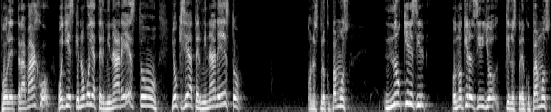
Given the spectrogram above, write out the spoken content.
por el trabajo. Oye, es que no voy a terminar esto. Yo quisiera terminar esto. O nos preocupamos. No quiere decir, o no quiero decir yo que nos preocupamos,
